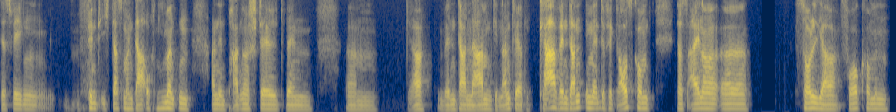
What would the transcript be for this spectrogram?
deswegen finde ich, dass man da auch niemanden an den Pranger stellt, wenn, ähm, ja, wenn da Namen genannt werden. Klar, wenn dann im Endeffekt rauskommt, dass einer äh, soll ja vorkommen,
